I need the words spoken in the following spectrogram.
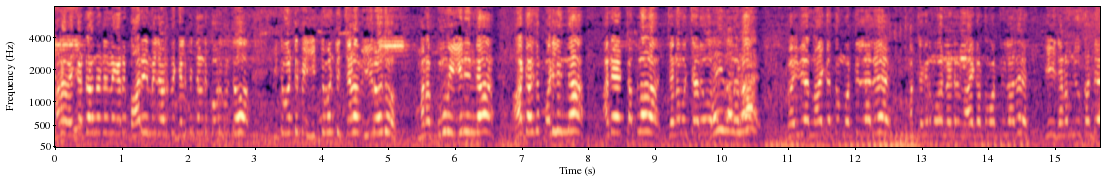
మన వెంకటరామరెడ్డి గారి భారీ మెజార్టీతో గెలిపించాలని కోరుకుంటూ ఇటువంటి ఇటువంటి జనం ఈ రోజు మన భూమి ఈనిందా? ఆకాశం పగిలిందా? అనే టప్లో జనం వచ్చారు. వైవిఆర్ నాయకత్వం వర్తిల్లాలి. మన జగన్మోహన్ రెడ్డి నాయకత్వం వర్తిల్లాలి. ఈ జనం చూస్తుంటే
